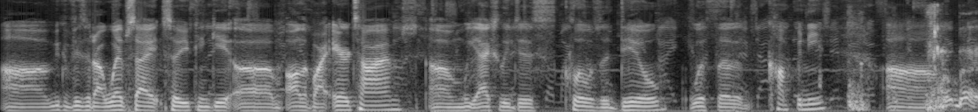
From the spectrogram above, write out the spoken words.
Um, you can visit our website so you can get um, all of our air times. Um, we actually just closed a deal with a company. Um, Oh,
